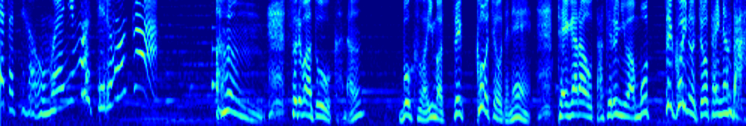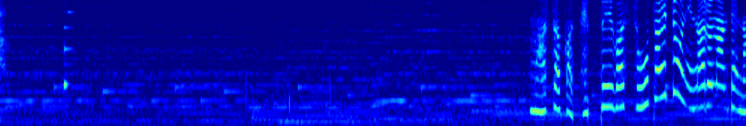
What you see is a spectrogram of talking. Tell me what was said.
ラたちがお前に負けるもんか。うんそれはどうかな？僕は今絶好調でね。手柄を立てるにはもってこいの状態なんだ。まさか鉄平が小隊長になるなんてな。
